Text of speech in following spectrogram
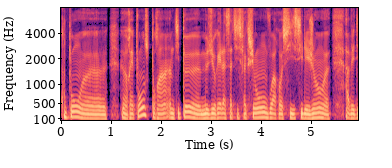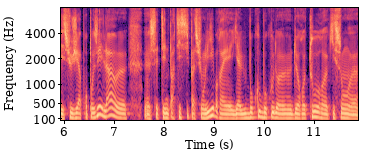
coupon réponse pour un, un, petit peu mesurer la satisfaction, voir si, si les gens avaient des sujets à proposer. Là, euh, c'était une participation libre et il y a eu beaucoup, beaucoup de, retours qui sont, euh,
